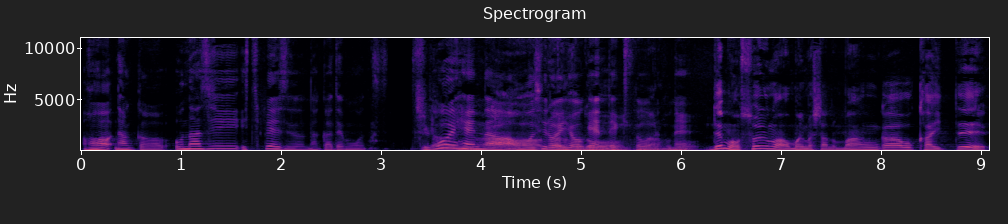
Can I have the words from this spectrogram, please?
あなんか同じ1ページの中でもすごい変な面白い表現できそうだなるほど。ねでもそういうのは思いました。あの漫画を描いて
